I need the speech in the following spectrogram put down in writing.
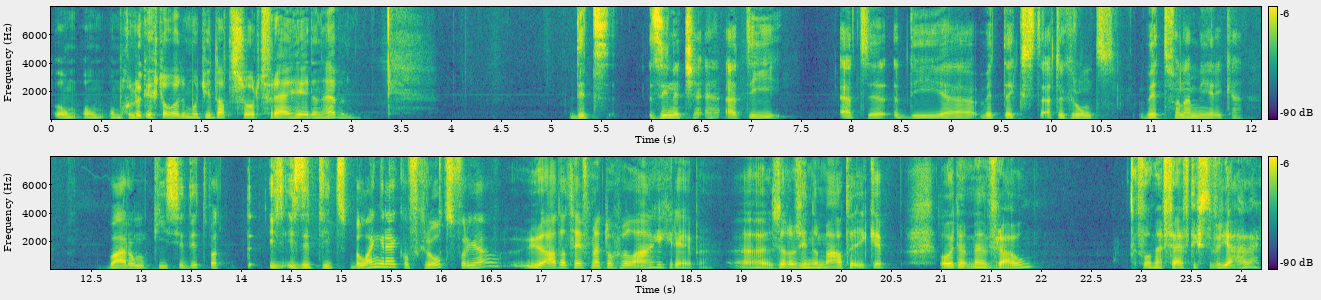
Om, om, om gelukkig te worden moet je dat soort vrijheden hebben. Dit zinnetje hè, uit die, uit, eh, die eh, wettekst, uit de grondwet van Amerika. Waarom kies je dit? Wat, is, is dit iets belangrijk of groots voor jou? Ja, dat heeft mij toch wel aangegrepen. Eh, zelfs in de mate, ik heb ooit met mijn vrouw, voor mijn vijftigste verjaardag,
